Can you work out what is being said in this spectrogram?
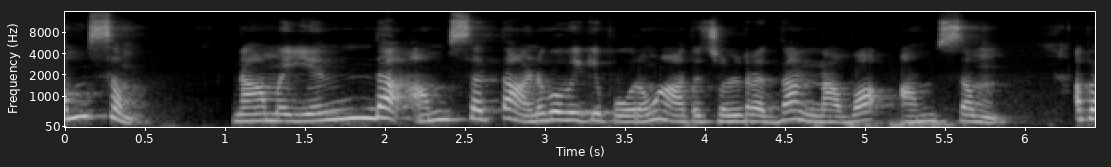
அம்சம். நாம் எந்த அம்சத்தை அனுபவிக்க போகிறோமோ அதை சொல்கிறது தான் நவ அம்சம். அப்போ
